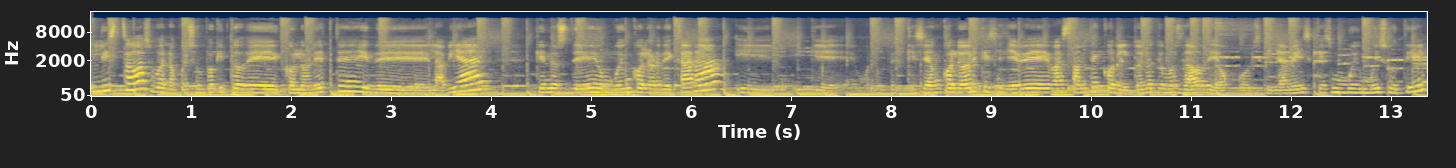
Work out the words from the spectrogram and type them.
listos, bueno, pues un poquito de colorete y de labial que nos dé un buen color de cara y, que, bueno, pues que sea un color que se lleve bastante con el tono que hemos dado de ojos, que ya veis que es muy muy sutil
